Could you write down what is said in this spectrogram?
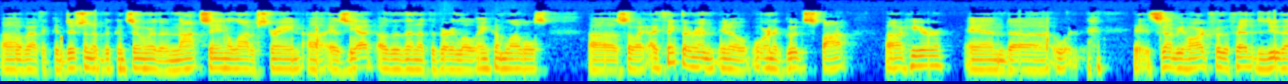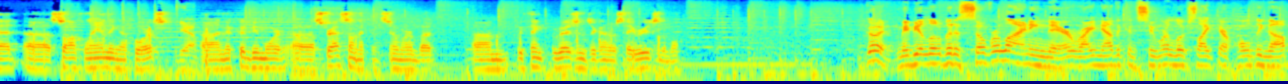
uh, about the condition of the consumer. They're not seeing a lot of strain uh, as yet, other than at the very low income levels. Uh, so I, I, think they're in, you know, we're in a good spot uh, here, and uh, it's going to be hard for the Fed to do that uh, soft landing, of course. Yeah. and there could be more stress on the consumer, but um, we think provisions are going to stay reasonable. Good. Maybe a little bit of silver lining there. Right now, the consumer looks like they're holding up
